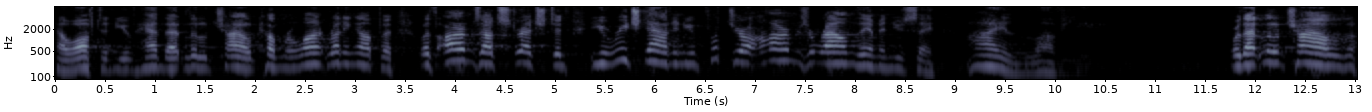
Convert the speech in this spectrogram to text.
How often you've had that little child come running up uh, with arms outstretched, and you reach down and you put your arms around them and you say, I love you. Or that little child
